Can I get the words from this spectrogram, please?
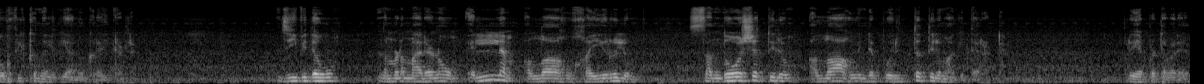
തോഫിക്ക് നൽകി അനുഗ്രഹിക്കട്ടെ. ജീവിതവും നമ്മുടെ മരണവും എല്ലാം അള്ളാഹു ഹൈറിലും സന്തോഷത്തിലും അള്ളാഹുവിന്റെ പൊരുത്തത്തിലുമാക്കി തരട്ടെ. പ്രിയപ്പെട്ടവരെ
